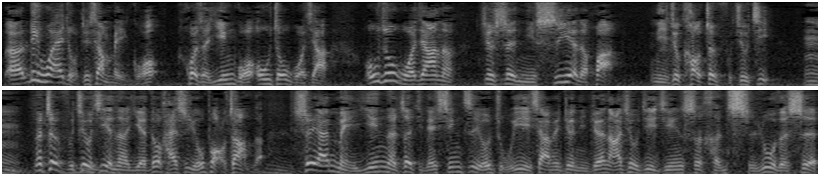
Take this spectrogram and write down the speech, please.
呃，另外一种就像美国或者英国、欧洲国家，欧洲国家呢，就是你失业的话，你就靠政府救济。嗯。那政府救济呢，也都还是有保障的。虽然美英呢这几年新自由主义下面，就你觉得拿救济金是很耻辱的事。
